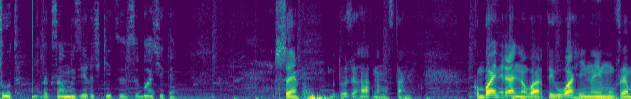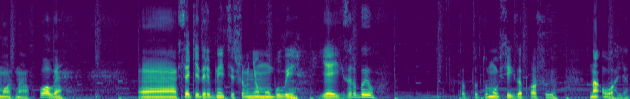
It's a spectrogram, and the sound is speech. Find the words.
Тут так само зірочки це все бачите. Все в дуже гарному стані. Комбайн реально вартий уваги і на йому вже можна в поле. Е, всякі дрібниці, що в ньому були, я їх зробив. Тобто тому всіх запрошую на огляд.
